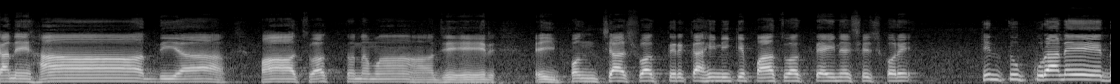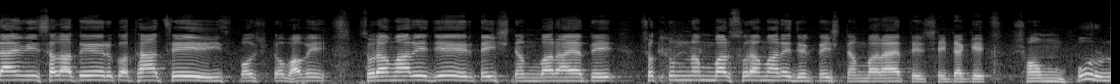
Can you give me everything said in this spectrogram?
কানে হাত দিয়া পাঁচ ওয়াক্ত নামাজের, এই পঞ্চাশ ওয়াক্তের কাহিনীকে পাঁচ ওয়াক্তে আইনা শেষ করে। কিন্তু কোরআনে দায়মি সালাতের কথা আছে স্পষ্টভাবে। সোরা মারেজের তেইশ নম্বর আয়াতে, সত্তর নম্বর সোরা মারেজের তেইশ নম্বর আয়াতে সেইটাকে সম্পূর্ণ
